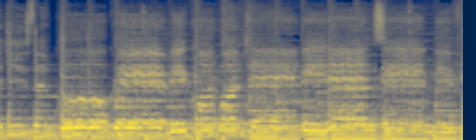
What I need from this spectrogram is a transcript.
wagize kuko ibikorwa bye birenze imbibi.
